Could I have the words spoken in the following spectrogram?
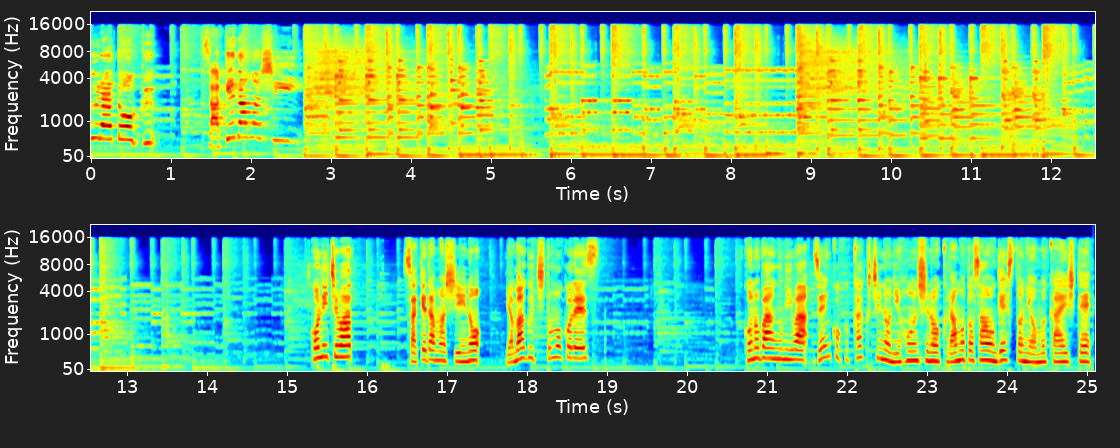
蔵トーク酒魂こんにちは。酒魂の山口智子です。この番組は全国各地の日本酒の倉本さんをゲストにお迎えして、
